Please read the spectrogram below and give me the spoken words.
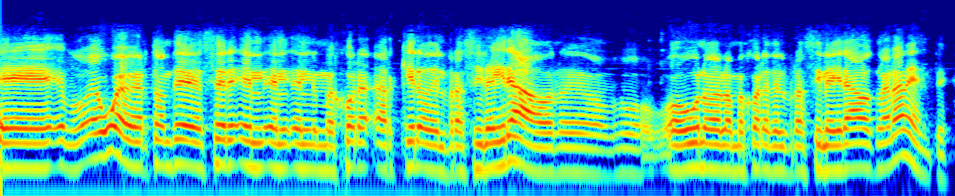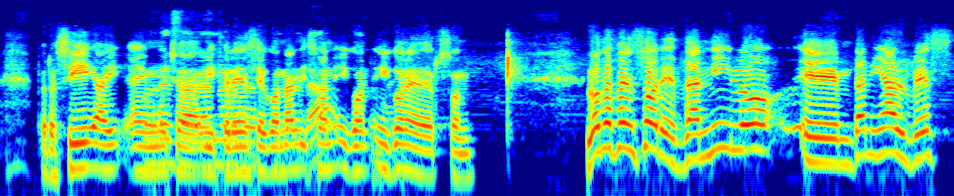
Eh, Weberton debe ser el, mejor arquero del Brasileirao, o, uno de los mejores del Brasileirao, claramente. Pero sí hay, mucha diferencia con Allison y con, y con Ederson. Los defensores, Danilo, eh, Dani Alves,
